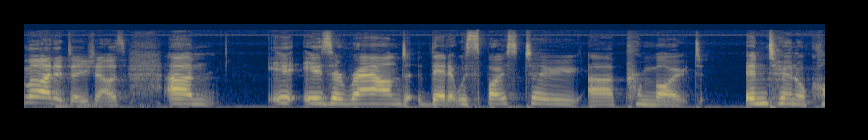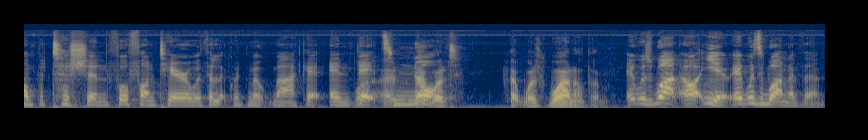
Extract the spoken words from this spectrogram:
Minor details. Um, i- is around that it was supposed to uh, promote internal competition for Fonterra with the liquid milk market, and Well, that's uh, that not. was- That was one of them. It was one. Oh, yeah, it was one of them.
